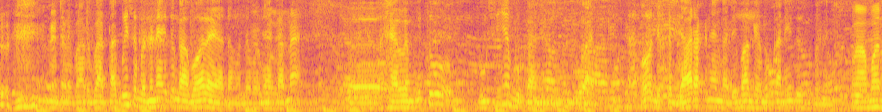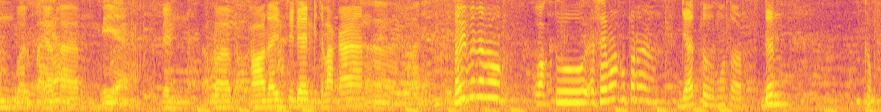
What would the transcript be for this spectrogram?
Mental barbar. Tapi sebenarnya itu nggak boleh ya teman-teman ya. Karena eh, helm itu fungsinya bukan buat oh deket jaraknya nggak dipakai. Bukan itu sebenarnya. Pengaman buat Supaya- kesehatan. Iya. Dan apa kalau ada insiden kecelakaan. Kalau ada insiden. tapi bener Rob waktu SMA aku pernah jatuh motor. Dan ke-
